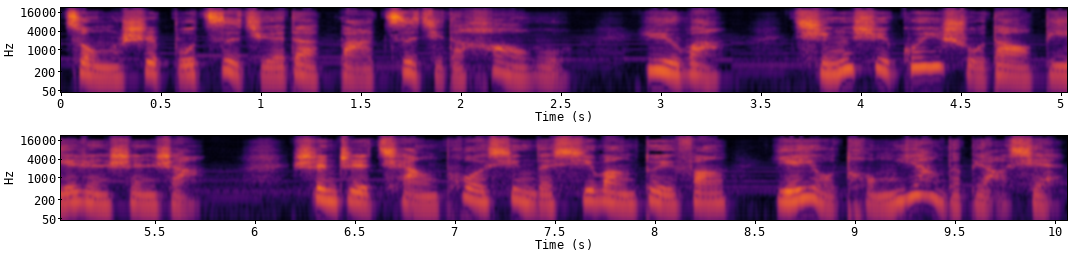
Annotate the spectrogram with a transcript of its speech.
总是不自觉地把自己的好恶。欲望、情绪归属到别人身上，甚至强迫性的希望对方也有同样的表现。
